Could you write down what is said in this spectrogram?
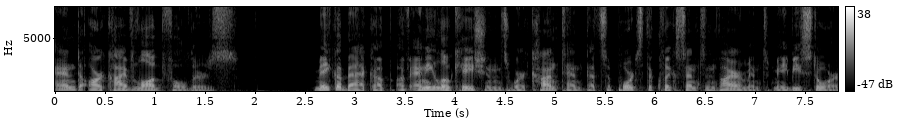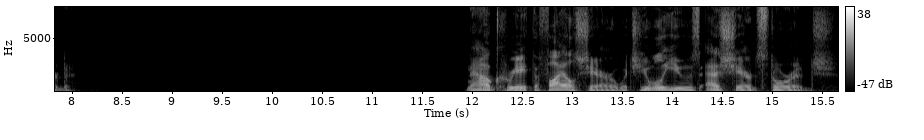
and Archive Log folders. Make a backup of any locations where content that supports the Qlik Sense environment may be stored. Now create the file share which you will use as shared storage.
